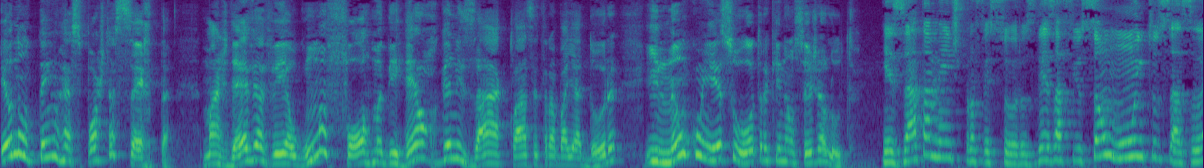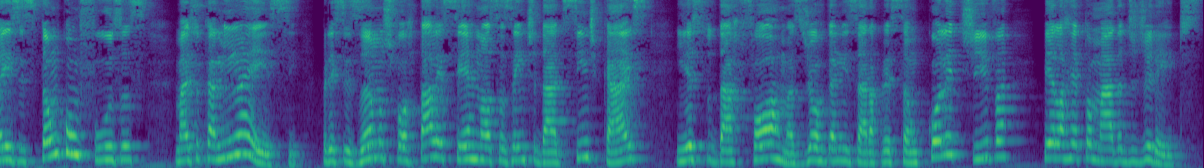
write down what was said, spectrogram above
Eu não tenho resposta certa, mas deve haver alguma forma de reorganizar a classe trabalhadora e não conheço outra que não seja a luta. Exatamente, professor. Os desafios são muitos, as leis estão confusas, mas o caminho é esse. Precisamos fortalecer nossas entidades sindicais e estudar formas de organizar a pressão coletiva pela retomada de direitos.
